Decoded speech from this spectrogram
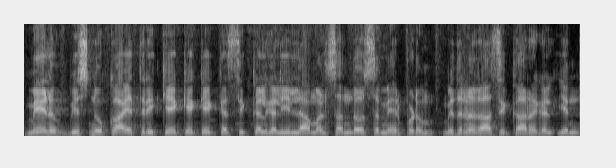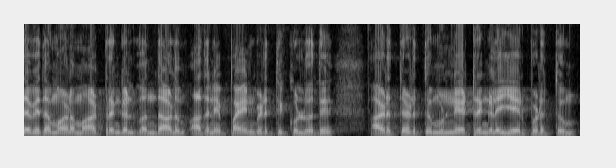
மேலும் விஷ்ணு காயத்ரி கேட்க கேட்க சிக்கல்கள் இல்லாமல் சந்தோஷம் ஏற்படும். மிதுன ராசிக்காரர்கள் எந்தவிதமான மாற்றங்கள் வந்தாலும் அதனை பயன்படுத்திக் கொள்வது அடுத்தடுத்து முன்னேற்றங்களை ஏற்படுத்தும்.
